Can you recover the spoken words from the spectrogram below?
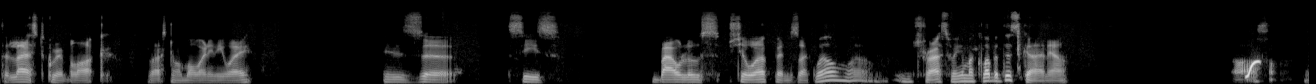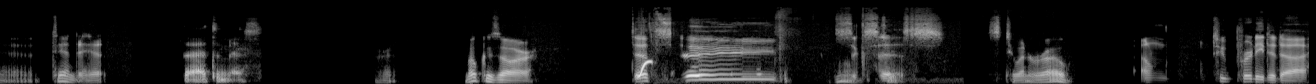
the last Grimlock, last normal one anyway, is uh, sees Balos show up and is like, well, well, try swinging my club at this guy now. Awesome. Uh, 10 to hit. That's a miss. Mokuzar, Death save. Oh, Success. it's two in a row. I'm too pretty to die.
